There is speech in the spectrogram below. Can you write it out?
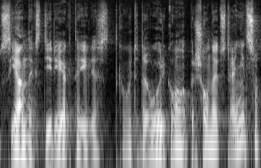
с Яндекс Директа или с какой-то другой рекламы пришел на эту страницу,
